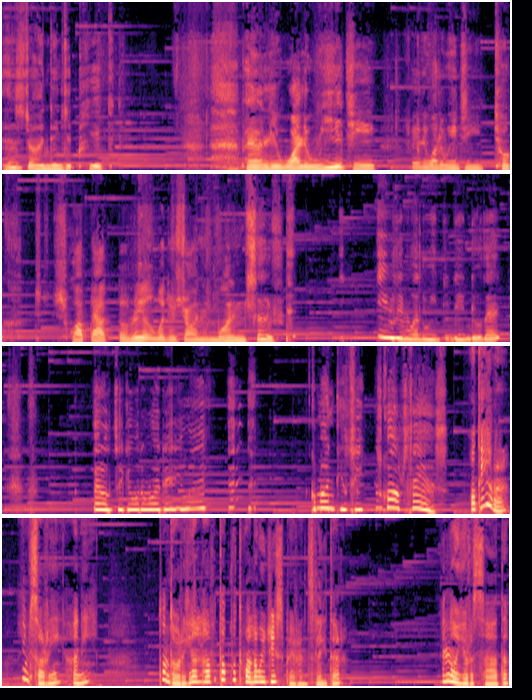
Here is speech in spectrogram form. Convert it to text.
his drawing didn't get picked. Apparently, Waluigi, apparently Waluigi took swapped out the real winner's drawing and won himself. Even if Waluigi didn't do that, I don't think I would have won anyway. Come on, Dizzy, let's go upstairs. Oh dear, I'm sorry, honey. Don't worry, I'll have a talk with Waluigi's parents later. I know you're sad,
